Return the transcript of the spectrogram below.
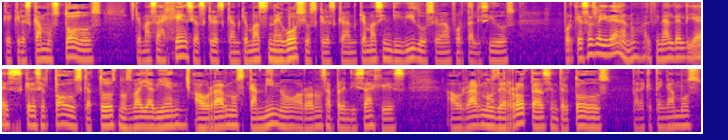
que crezcamos todos, que más agencias crezcan, que más negocios crezcan, que más individuos se vean fortalecidos. Porque esa es la idea, ¿no? Al final del día es crecer todos, que a todos nos vaya bien, ahorrarnos camino, ahorrarnos aprendizajes, ahorrarnos derrotas entre todos, para que tengamos,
